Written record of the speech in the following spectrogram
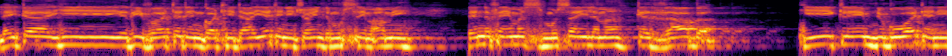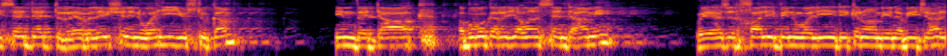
Later he reverted and got hidayat and he joined the Muslim army. Then the famous Musaylama Kadhab, he claimed nubuwat and he said that the revelation in Wahi used to come in the dark. Abu Bakr sent army where Hazrat Khalid bin Walid, Ikram bin Abi Jahl,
